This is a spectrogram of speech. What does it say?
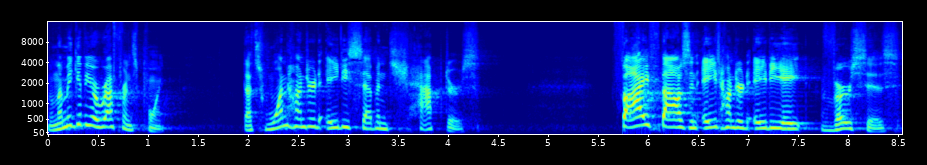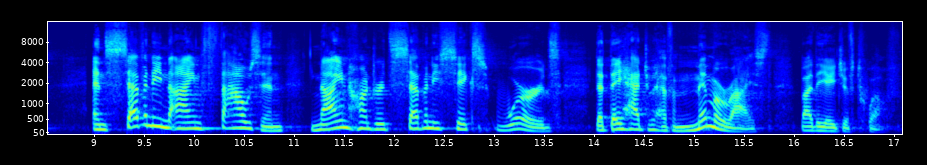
Now, let me give you a reference point. That's 187 chapters, 5,888 verses, and 79,976 words that they had to have memorized by the age of 12.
